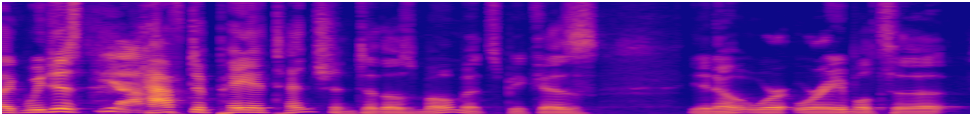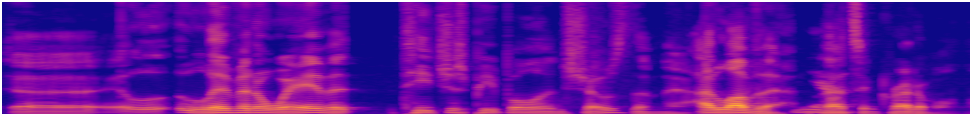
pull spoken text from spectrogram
Like we just yeah. have to pay attention to those moments because, you know, we're, we're able to uh, live in a way that teaches people and shows them that. I love that. Yeah. That's incredible.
